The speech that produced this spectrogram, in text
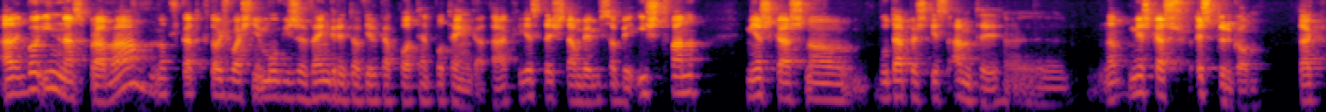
Albo inna sprawa, na przykład ktoś właśnie mówi, że Węgry to wielka potęga, tak? Jesteś tam sobie Isztwan, mieszkasz, no Budapeszt jest anty, no, mieszkasz w Esztyrgą, tak?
